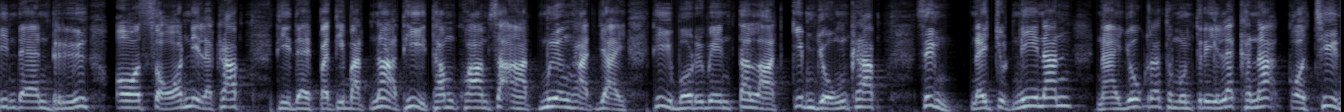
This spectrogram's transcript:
ดินแดน หรืออสนี่แหละครับ ที่ได้ปฏิบัติหน้าที่ทำความสะอาดเมืองหาดใหญ่ที่บริเวณตลาดกิมหยงครับ ซึ่งในจุดนี้นั้น นายกรัฐมนตรีและคณะก็ชื่น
